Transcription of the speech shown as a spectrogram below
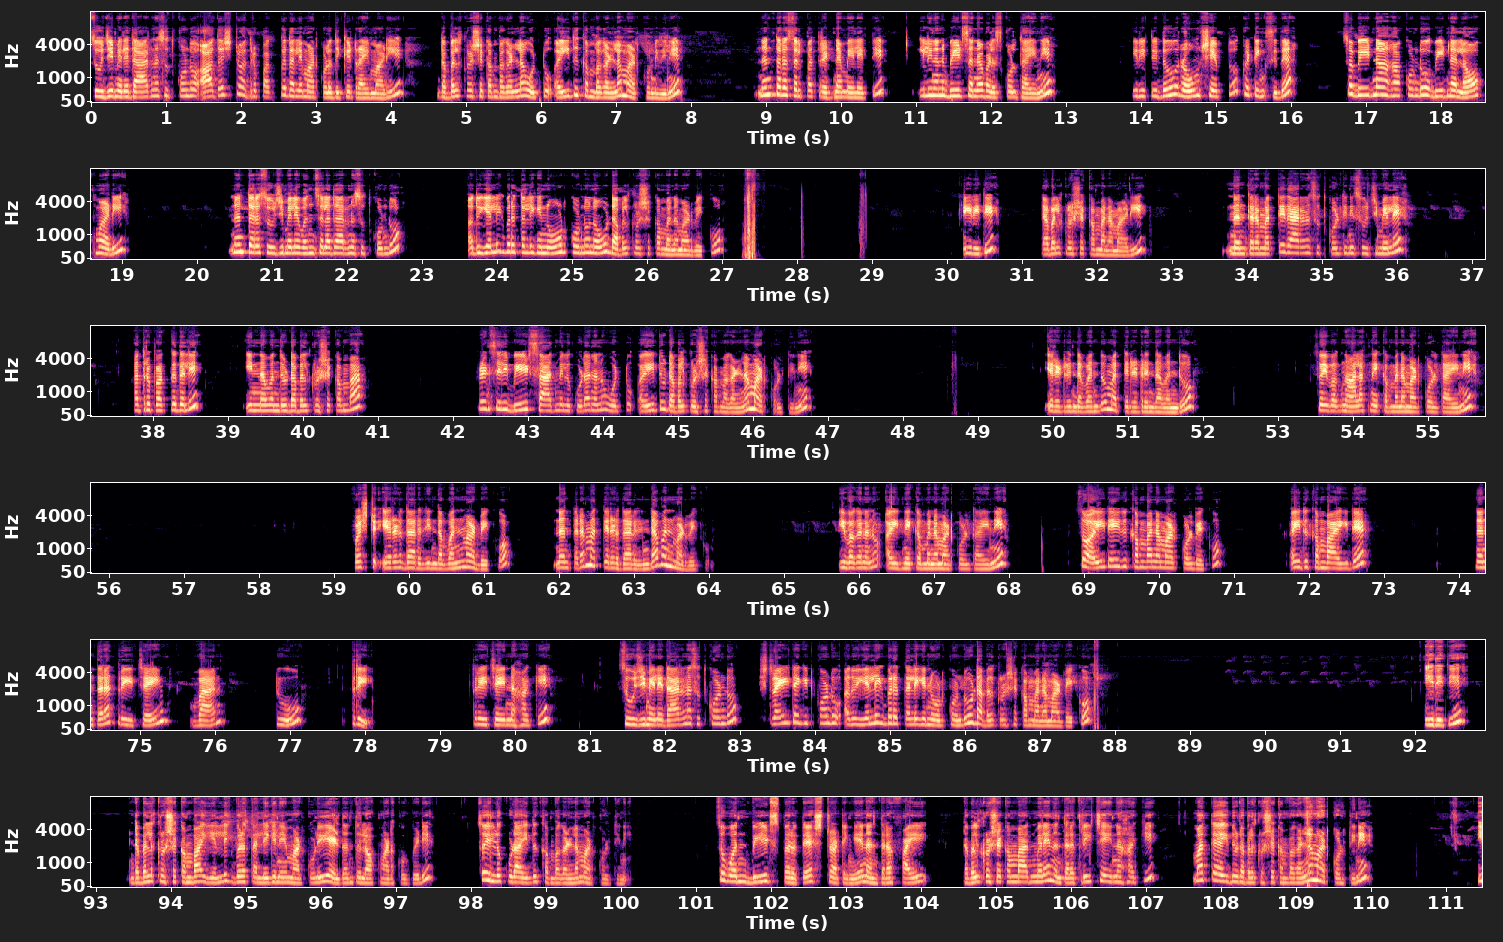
ಸೂಜಿ ಮೇಲೆ ದಾರನ ಸುತ್ತಕೊಂಡು ಆದಷ್ಟು ಅದರ ಪಕ್ಕದಲ್ಲೇ ಮಾಡ್ಕೊಳ್ಳೋದಕ್ಕೆ ಟ್ರೈ ಮಾಡಿ. ಡಬಲ್ ಕ್ರೋಶ ಕಂಬಗಳನ್ನ ಒಟ್ಟು ಐದು ಕಂಬಗಳನ್ನ ಮಾಡ್ಕೊಂಡಿದ್ದೀನಿ ನಂತರ ಸ್ವಲ್ಪ ಥ್ರೆಡ್ನ ಮೇಲೆತ್ತಿ ಇಲ್ಲಿ ನಾನು ಬೀಡ್ಸನ್ನು ಬಳಸ್ಕೊಳ್ತಾ ಇದ್ದೀನಿ ಈ ರೀತಿದು ರೌಂಡ್ ಶೇಪ್ದು ಕಟಿಂಗ್ಸ್ ಇದೆ. ಸೊ ಬೀಡ್ನ ಹಾಕ್ಕೊಂಡು ಬೀಡ್ನ ಲಾಕ್ ಮಾಡಿ ನಂತರ ಸೂಜಿ ಮೇಲೆ ಒಂದ್ಸಲ ದಾರನ ಸುತ್ತಕೊಂಡು ಅದು ಎಲ್ಲಿಗೆ ಬರುತ್ತೆ ಅಲ್ಲಿಗೆ ನೋಡಿಕೊಂಡು ನಾವು ಡಬಲ್ ಕ್ರೋಶ ಕಂಬನ ಮಾಡಬೇಕು. ಈ ರೀತಿ ಡಬಲ್ ಕ್ರೋಶ ಕಂಬನ ಮಾಡಿ ನಂತರ ಮತ್ತೆ ದಾರನ ಸುತ್ಕೊಳ್ತೀನಿ ಸೂಜಿ ಮೇಲೆ. ಅದ್ರ ಪಕ್ಕದಲ್ಲಿ ಇನ್ನ ಒಂದು ಡಬಲ್ ಕ್ರೋಶ ಕಂಬ. ಫ್ರೆಂಡ್ಸ್ ಇಲ್ಲಿ ಬೀಡ್ಸ್ ಆದ್ಮೇಲೂ ಕೂಡ ನಾನು ಒಟ್ಟು ಐದು ಡಬಲ್ ಕ್ರೋಶ ಕಂಬಗಳನ್ನ ಮಾಡ್ಕೊಳ್ತೀನಿ. ಎರಡರಿಂದ ಒಂದು ಮತ್ತೆರಡರಿಂದ ಒಂದು. ಸೊ ಇವಾಗ ನಾಲ್ಕನೇ ಕಂಬನ ಮಾಡ್ಕೊಳ್ತಾ ಇದ್ದೀನಿ. ಫಸ್ಟ್ ಎರಡು ದಾರದಿಂದ ಒನ್ ಮಾಡಬೇಕು. ನಂತರ ಮತ್ತೆರಡು ದಾರದಿಂದ ಒನ್ ಮಾಡಬೇಕು. ಇವಾಗ ನಾನು ಐದನೇ ಕಂಬನ ಮಾಡ್ಕೊಳ್ತಾ ಇದ್ದೀನಿ. ಸೊ ಐದೈದು ಕಂಬನ ಮಾಡ್ಕೊಳ್ಬೇಕು. ಐದು ಕಂಬ ಆಗಿದೆ. ನಂತರ three chain one two three three ಚೈನ್ನ ಹಾಕಿ ಸೂಜಿ ಮೇಲೆ ದಾರನ ಸುತ್ತಕೊಂಡು ಸ್ಟ್ರೈಟಾಗಿ ಇಟ್ಕೊಂಡು, ಅದು ಎಲ್ಲಿಗೆ ಬರುತ್ತೆ ಅಲ್ಲಿಗೆ ನೋಡಿಕೊಂಡು ಡಬಲ್ ಕ್ರೋಶ ಕಂಬನ ಮಾಡಬೇಕು. ಈ ರೀತಿ ಡಬಲ್ ಕ್ರೋಶ ಕಂಬ ಎಲ್ಲಿಗೆ ಬರುತ್ತೆ ಅಲ್ಲಿಗೆ ಮಾಡ್ಕೊಳ್ಳಿ, ಎಳ್ದಂತೂ ಲಾಕ್ ಮಾಡಕ್ಕೆ ಹೋಗಬೇಡಿ. ಸೊ ಇಲ್ಲೂ ಕೂಡ ಐದು ಕಂಬಗಳನ್ನ ಮಾಡ್ಕೊಳ್ತೀನಿ. ಸೊ ಒಂದು ಬೀಡ್ಸ್ ಬರುತ್ತೆ ಸ್ಟಾರ್ಟಿಂಗ್ಗೆ ನಂತರ ಫೈ ಡಬಲ್ ಕ್ರೋಶ ಕಂಬ ಆದಮೇಲೆ ನಂತರ ತ್ರೀ ಚೈನ ಹಾಕಿ ಮತ್ತೆ ಐದು ಡಬಲ್ ಕ್ರೋಶ ಕಂಬಗಳನ್ನ ಮಾಡ್ಕೊಳ್ತೀನಿ.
